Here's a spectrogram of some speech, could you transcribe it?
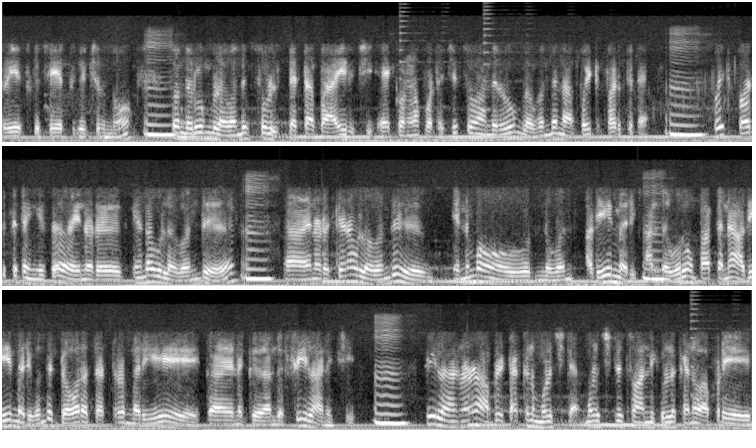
ப்ரேயர்ஸ்க்கு செய்யறதுக்கு வச்சிருந்தோம். ஸோ அந்த ரூம்ல வந்து ஃபுல் செட்டப் ஆயிருச்சு. ஏக்கோன்லாம் போட்டுச்சு. ஸோ அந்த ரூம்ல வந்து நான் போயிட்டு படுத்துட்டேன். போயிட்டு படுத்துட்டேங்க சார் என்னோட கிணவுல வந்து என்னோட கிணவுல வந்து என்னமோ ஒண்ணு வந்து அதே மாதிரி அந்த உருவம் பார்த்தேன்னா அதே மாதிரி வந்து டோரை தட்டுற மாதிரியே எனக்கு அந்த ஃபீல் ஆனிச்சு. ஃபீல் ஆனாலும் அப்படியே டக்குன்னு முழிச்சிட்டேன். முழிச்சிட்டு ஸோ அன்னைக்குள்ள கிணவு அப்படியே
